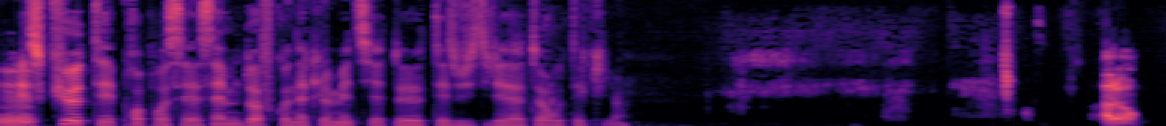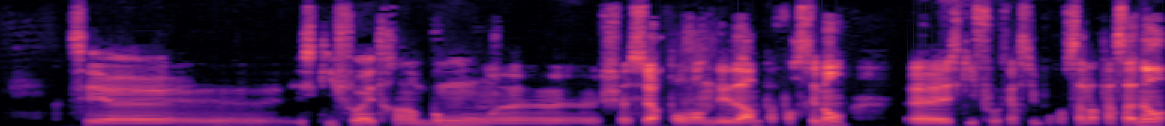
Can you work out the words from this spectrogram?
mm. est-ce que tes propres CSM doivent connaître le métier de tes utilisateurs ou de tes clients? Alors, c'est est-ce qu'il faut être un bon chasseur pour vendre des armes? Pas forcément. Euh, est-ce qu'il faut faire ci pour savoir faire ça? Non,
